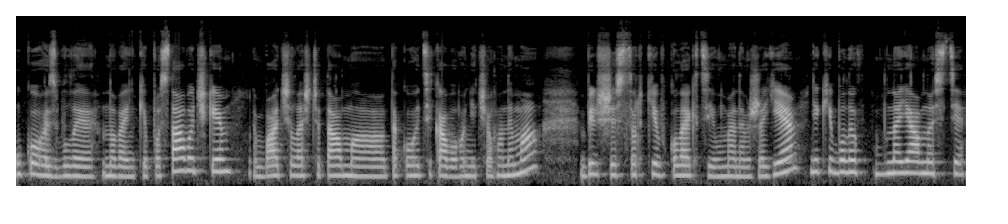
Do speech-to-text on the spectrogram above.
У когось були новенькі поставочки. Бачила, що там е, такого цікавого нічого нема. Більшість сортів колекції у мене вже є, які були в наявності.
